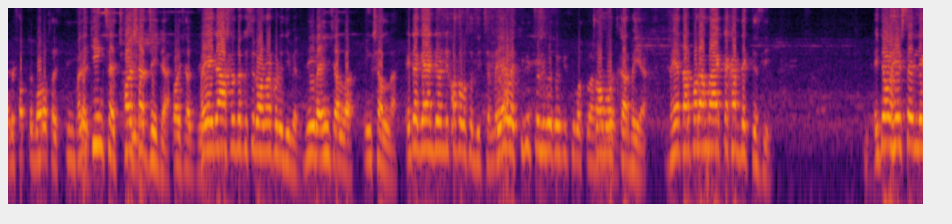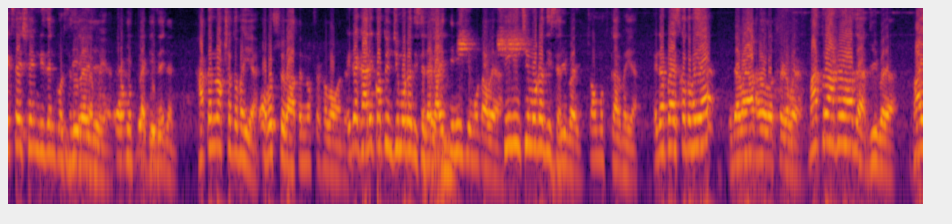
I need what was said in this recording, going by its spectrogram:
এটা সবচেয়ে বড় সাইজ তিন মানে কিং সাইজ ছয় জি সাত ভাই। যেটা ছয় সাত জি ভাইয়া এটা আসলে তো কিছু অনার করে দিবেন। জি ভাই এটা গ্যারান্টি ওয়ারেন্টি কত বছর দিচ্ছেন ভাইয়া? ভাই তিরিশ চল্লিশ বছর কিছু চমৎকার ভাইয়া। ভাইয়া তারপরে আমরা একটা খাট দেখতেছি। এটাও head side leg side same design জি ভাই, একই- ডিজাইন হাতের নকশা তো ভাইয়া। অবশ্যই হাতের নকশা সব আমাদের। এটা গাড়ি কত ইঞ্চি মোটা দিছেন গাড়ি তিন ইঞ্চি মোটা ভাইয়া। তিন ইঞ্চি মোটা দিছেন জি ভাই। চমৎকার ভাইয়া। এটা প্রাইস কত ভাইয়া? এটা ভাই আঠারো হাজার টাকা ভাইয়া। মাত্র আঠারো হাজার? জি ভাইয়া। ভাই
